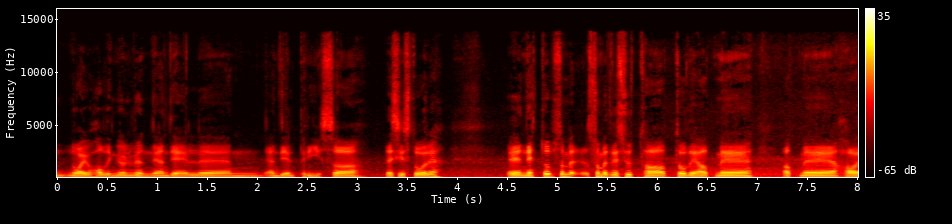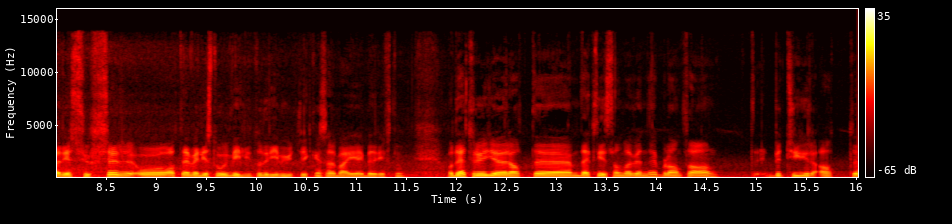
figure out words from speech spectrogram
Nå har jo Hallingdølen vunnet en del, eh, en del priser det siste året. Eh, nettopp som, som, et resultat av det at vi, at vi, har ressurser og at det er veldig stor vilje til å drive utviklingsarbeid i bedriften. Og Det tror jeg gjør at de prisene vi vunnet, bl.a. betyr at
